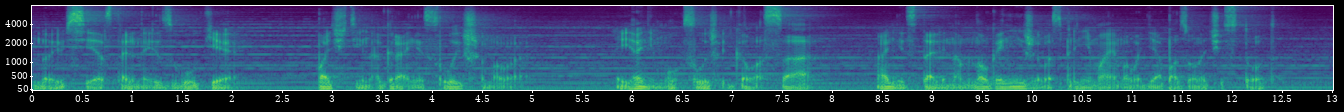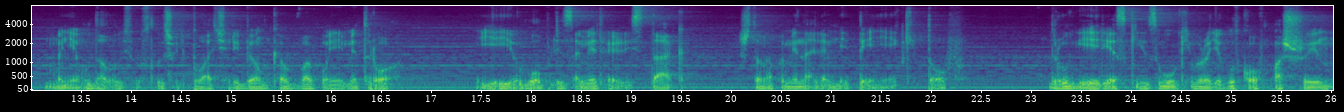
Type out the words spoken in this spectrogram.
но и все остальные звуки почти на грани слышимого. Я не мог слышать голоса, они стали намного ниже воспринимаемого диапазона частот. Мне удалось услышать плач ребенка в вагоне метро, ее вопли замедлились так, что напоминали мне пение китов. Другие резкие звуки, вроде гудков машин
